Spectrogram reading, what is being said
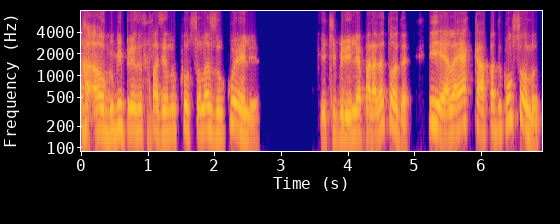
Alguma empresa tá fazendo um consolo azul com ele. E que brilha a parada toda. E ela é a capa do consolo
